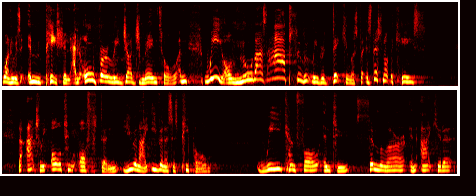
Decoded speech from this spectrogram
one who is impatient and overly judgmental. And we all know that's absolutely ridiculous, but is this not the case? That actually, all too often, you and I, even us as people, we can fall into similar, inaccurate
